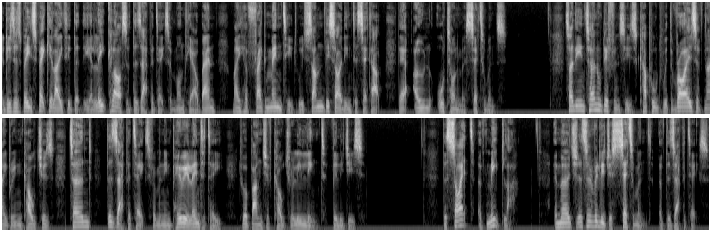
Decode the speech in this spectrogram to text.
and it has been speculated that the elite class of the Zapotecs at Monte Alban may have fragmented, with some deciding to set up their own autonomous settlements. So the internal differences, coupled with the rise of neighbouring cultures, turned the Zapotecs from an imperial entity to a bunch of culturally linked villages. The site of Mitla emerged as a religious settlement of the Zapotecs.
